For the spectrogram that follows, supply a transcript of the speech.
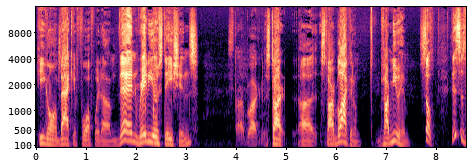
He going back and forth with them. Then radio stations start blocking him. start uh start blocking him, start muting him. So this is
